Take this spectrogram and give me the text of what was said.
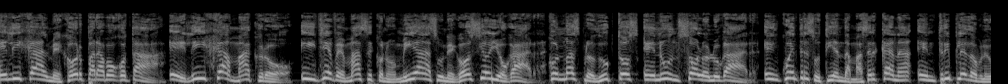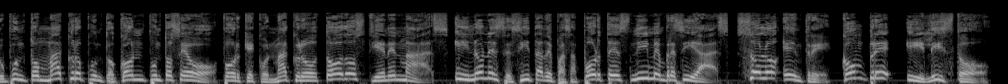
Elija al mejor para Bogotá. Elija Macro y lleve más economía a su negocio y hogar con más productos en un solo lugar. Encuentre su tienda más cercana en www.macro.com.co porque con Macro todos tienen más y no necesita de pasaportes ni membresías. Solo entre, compre y listo.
